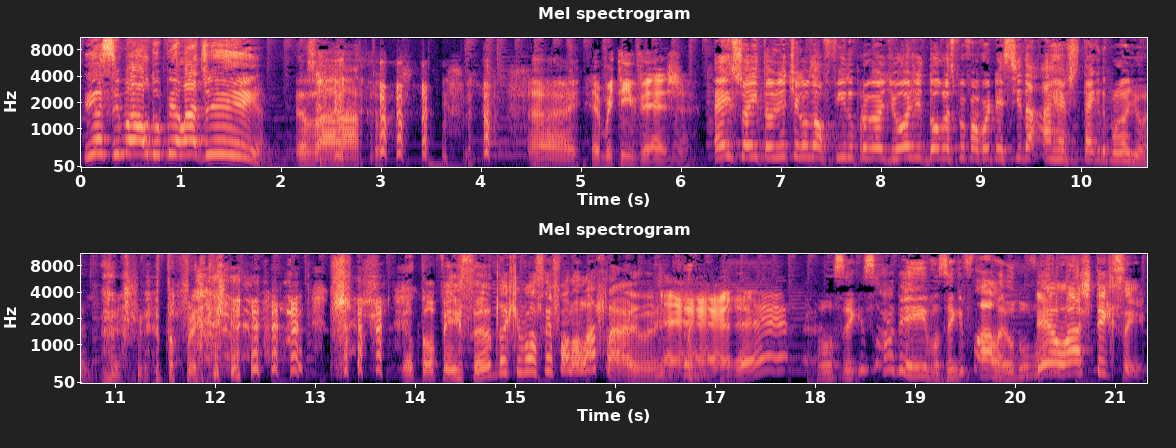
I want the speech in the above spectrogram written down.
esse mal do Peladinha! Exato. Ai, é muita inveja. É isso aí, então, gente, chegamos ao fim do programa de hoje. Douglas, por favor, decida a hashtag do programa de hoje. eu, tô... eu tô pensando na que você falou lá atrás, né? É. Você que sabe aí, você que fala, eu não vou. Eu acho que tem que ser.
